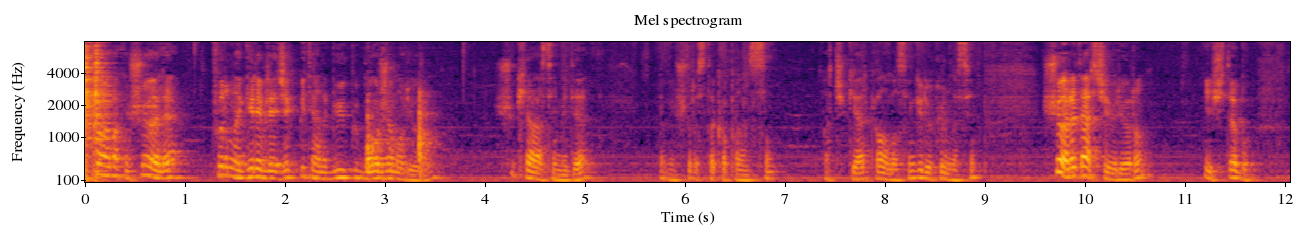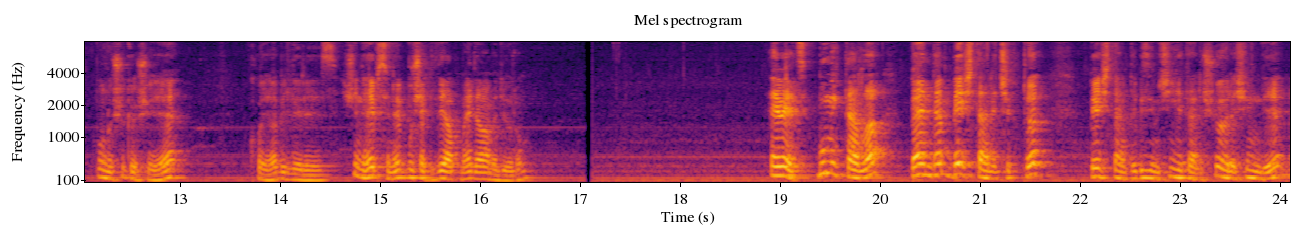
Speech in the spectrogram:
Sonra bakın şöyle fırına girebilecek bir tane büyük bir borcam alıyorum. Şu kasemi de bakın şurası da kapansın. Açık yer kalmasın ki dökülmesin. Şöyle ters çeviriyorum. İşte bu. Bunu şu köşeye koyabiliriz. Şimdi hepsini bu şekilde yapmaya devam ediyorum. Evet bu miktarla benden 5 tane çıktı. 5 tane de bizim için yeterli. Şöyle şimdi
